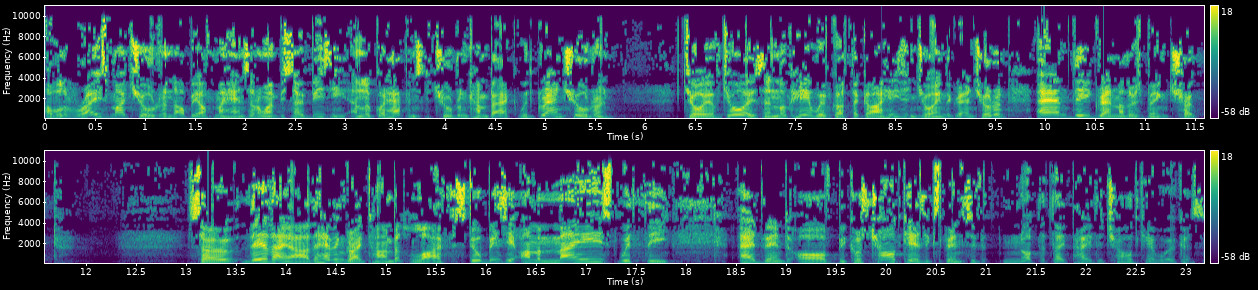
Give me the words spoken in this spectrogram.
I will have raised my children, they'll be off my hands and I won't be so busy. And look what happens. The children come back with grandchildren. Joy of joys. And look here, we've got the guy, he's enjoying the grandchildren and the grandmother is being choked. So there they are, they're having great time, but life's still busy. I'm amazed with the advent of, because childcare is expensive, not that they pay the childcare workers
